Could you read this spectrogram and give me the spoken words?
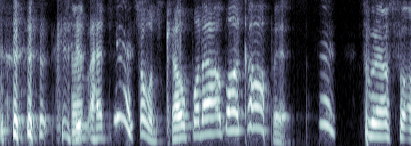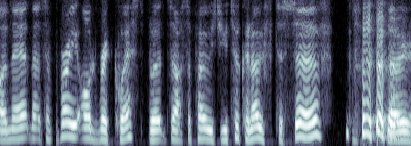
Because you had yes. someone's kelp on out of my carpet. Someone else put on there, "That's a very odd request, but I suppose you took an oath to serve." So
